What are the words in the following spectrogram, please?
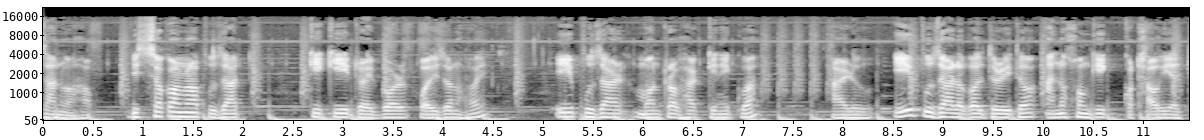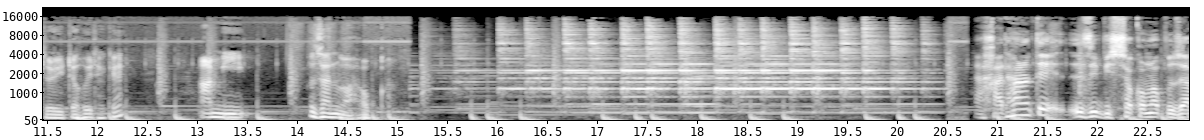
জানো আহক। বিশ্বকৰ্মাৰ পূজাত কি কি দ্ৰব্যৰ প্ৰয়োজন হয় এই পূজাৰ মন্ত্ৰভাগ কেনেকুৱা আৰু এই পূজাৰ লগত জড়িত আনুষংগিক কথাও ইয়াত জড়িত হৈ থাকে। আমি জানো আহক। সাধাৰণতে যি বিশ্বকৰ্মা পূজা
